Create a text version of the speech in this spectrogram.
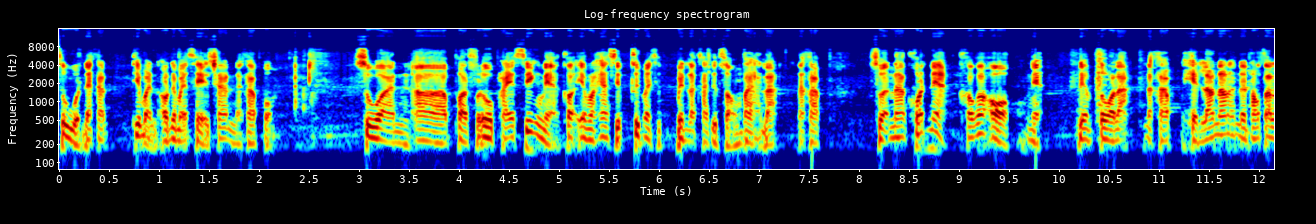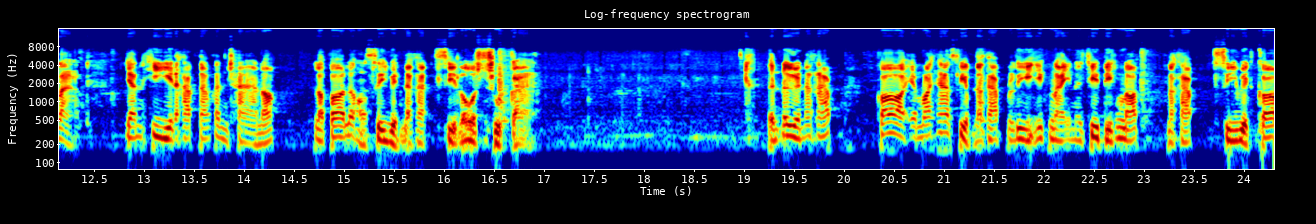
สูตรนะครับ ที่มัน optimization นะครับผม ส่วนเอ่อ portfolio pricing เนี่ยก็ M150 ขึ้นมาเป็นราคา 12 บาทละนะครับ ส่วนอนาคตเนี่ยเขาก็ออกเนี่ยเตรียมตัวละนะครับ เห็นแล้วนะในท้องตลาดยันฮีนะครับน้ำกัญชาเนาะแล้วก็เรื่องของซีวิตนะครับซีโร่ชูการ์อื่นๆนะครับ ก็ M150 นะครับ Reignite Energy Drink Not นะครับซีวิตก็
